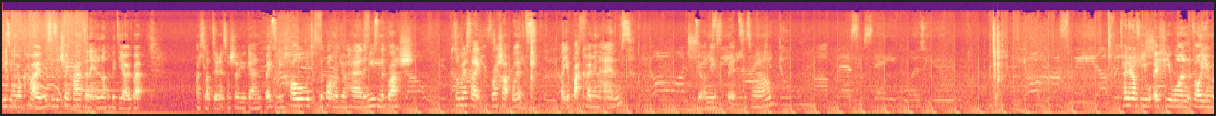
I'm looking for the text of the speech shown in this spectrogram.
using your comb, this is a trick, I have done it in another video, but I just love doing it, so I'll show you again. Basically hold the bottom of your hair, then using the brush, it's almost like brush upwards, like you're back combing the ends. Do it on these bits as well. Depending on if you, if you want volume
